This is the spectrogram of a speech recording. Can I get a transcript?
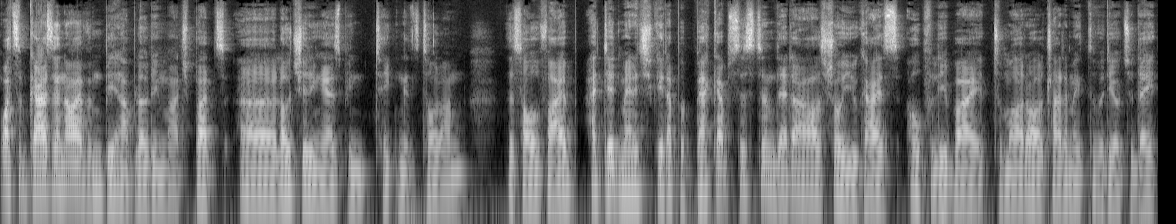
What's up guys, I know I haven't been uploading much, but uh, load shedding has been taking its toll on this whole vibe. I did manage to get up a backup system that I'll show you guys hopefully by tomorrow. I'll try to make the video today.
